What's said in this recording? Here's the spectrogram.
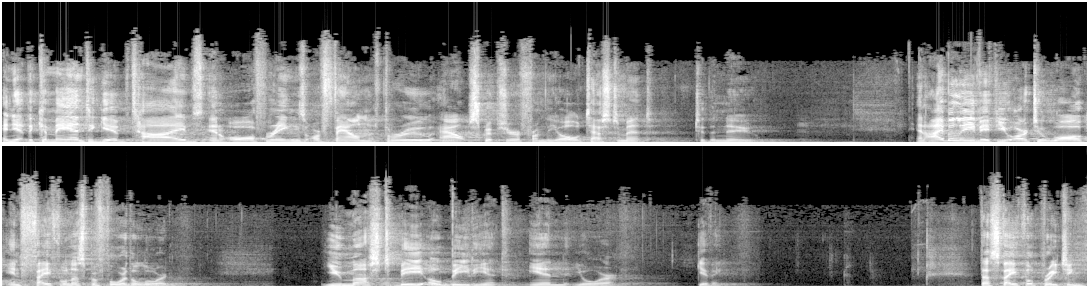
And yet, the command to give tithes and offerings are found throughout Scripture, from the Old Testament to the New. And I believe if you are to walk in faithfulness before the Lord, you must be obedient in your giving. Thus, faithful preaching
